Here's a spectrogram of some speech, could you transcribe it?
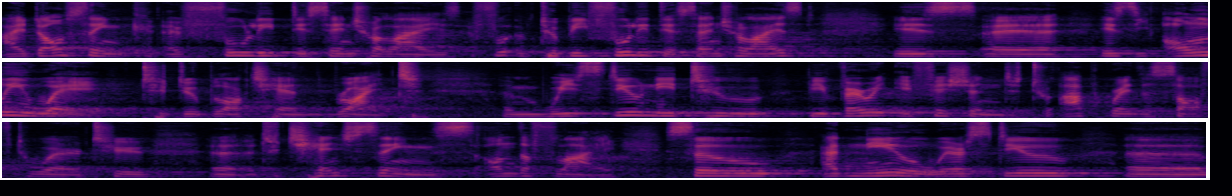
I don't think a fully decentralized, to be fully decentralized is, uh, is the only way to do blockchain right. Um, we still need to be very efficient to upgrade the software, to, uh, to change things on the fly. So at NEO, we're still, uh,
